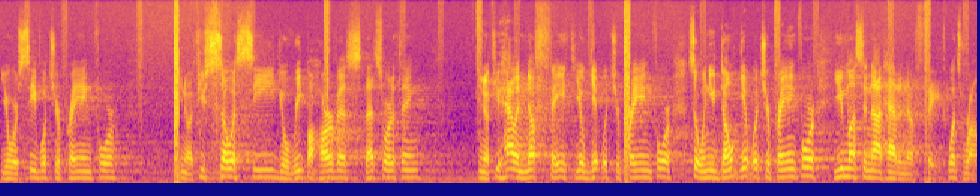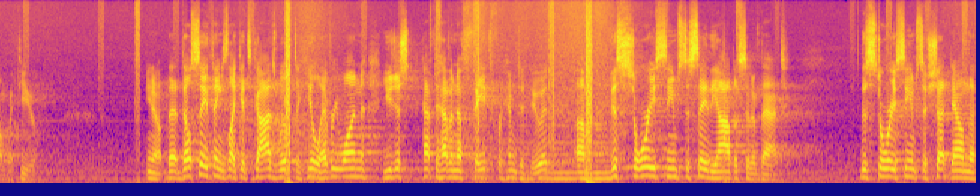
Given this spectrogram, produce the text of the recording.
you'll receive what you're praying for? You know, if you sow a seed, you'll reap a harvest, that sort of thing. You know, if you have enough faith, you'll get what you're praying for. So when you don't get what you're praying for, you must have not had enough faith. What's wrong with you? You know, they'll say things like it's God's will to heal everyone. You just have to have enough faith for Him to do it. Um, this story seems to say the opposite of that. This story seems to shut down the,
